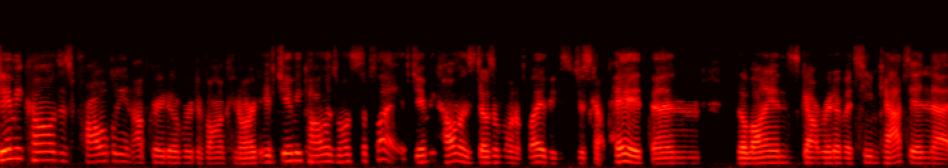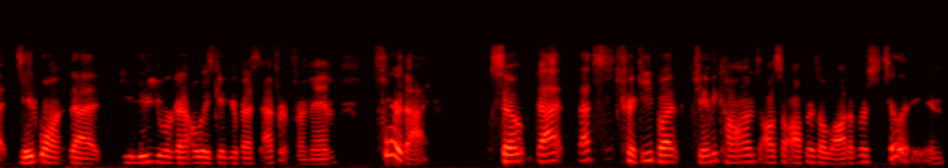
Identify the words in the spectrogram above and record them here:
Jamie Collins is probably an upgrade over Devon Kennard if Jamie Collins wants to play. If Jamie Collins doesn't want to play because he just got paid, then the Lions got rid of a team captain that did want that you knew you were going to always get your best effort from him for that. So that that's tricky, but Jamie Collins also offers a lot of versatility, and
